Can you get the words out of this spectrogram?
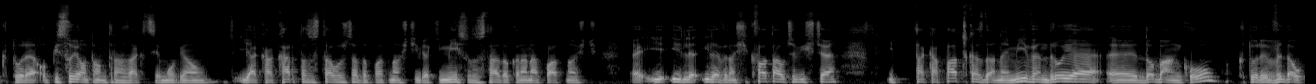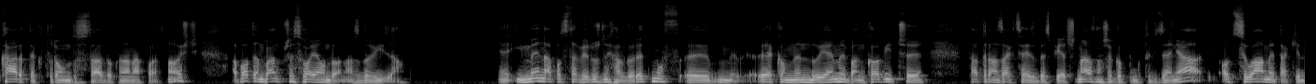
które opisują tą transakcję. Mówią, jaka karta została użyta do płatności, w jakim miejscu została dokonana płatność, e, ile, ile wynosi kwota oczywiście. I taka paczka z danymi wędruje y, do banku, który wydał kartę, którą została dokonana płatność, a potem bank przesyła ją do nas, do Visa. I my na podstawie różnych algorytmów y, rekomendujemy bankowi, czy ta transakcja jest bezpieczna z naszego punktu widzenia. Odsyłamy takie,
